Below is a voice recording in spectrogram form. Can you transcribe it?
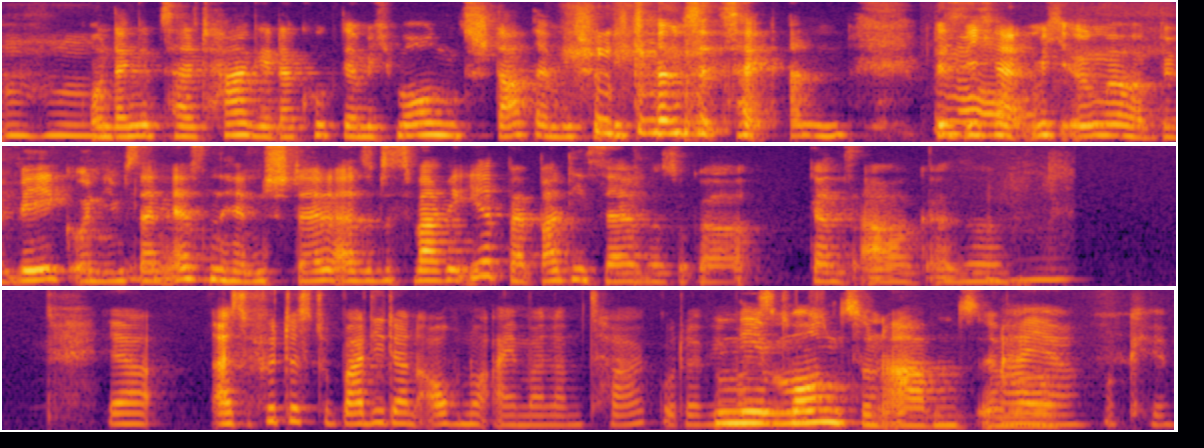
Mhm. Und dann gibt es halt Tage, da guckt er mich morgens, starrt er mich schon die ganze Zeit an, bis oh. ich halt mich irgendwann bewege und ihm sein Essen hinstelle. Also das variiert bei Buddy selber sogar ganz arg. Also. Mhm. Ja, also fütterst du Buddy dann auch nur einmal am Tag oder wie? Nee, morgens und abends immer. Ah ja, okay.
